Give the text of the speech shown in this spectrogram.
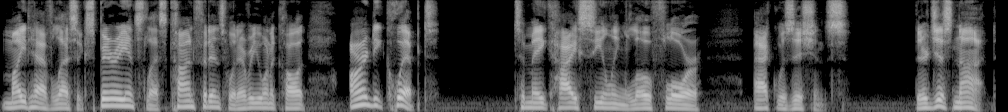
might have less experience, less confidence, whatever you want to call it, aren't equipped to make high ceiling, low floor acquisitions. They're just not.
